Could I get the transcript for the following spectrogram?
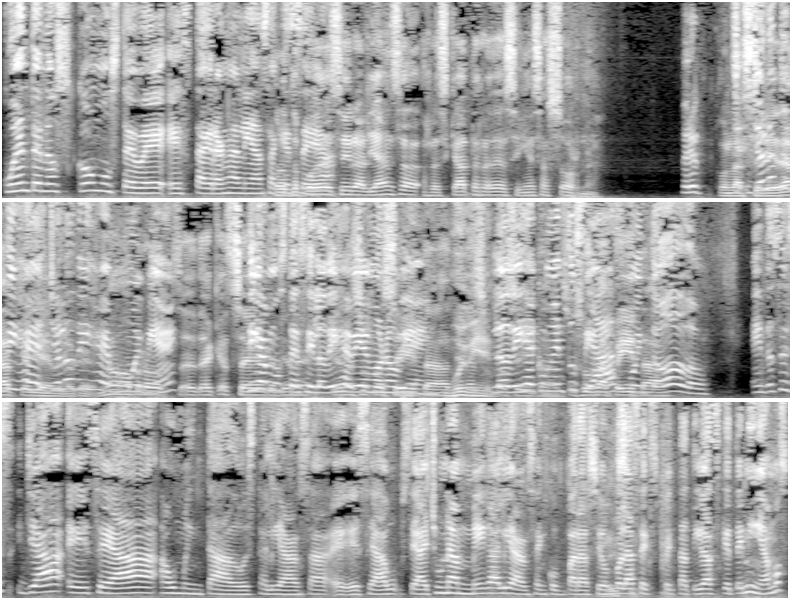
Cuéntenos cómo usted ve esta gran alianza Pero que te sea. puedo decir Alianza Rescate RD sin esa sorna. Pero Con la yo, yo lo dije, que yo lo dije No, muy bien. ser- Dígame usted tiene- si lo dije bien o no bien. Muy bien. Lo dije con entusiasmo y todo. Entonces ya eh, se ha aumentado esta alianza, eh, se, ha, se ha hecho una mega alianza en comparación Ahí con sí. las expectativas que teníamos.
